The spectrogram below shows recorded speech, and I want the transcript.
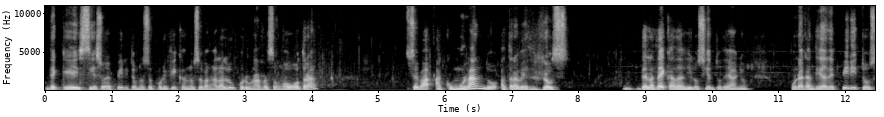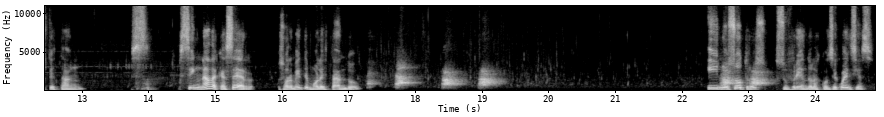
de que si esos espíritus no se purifican, no se van a la luz por una razón u otra, se va acumulando a través de, los, de las décadas y los cientos de años una cantidad de espíritus que están sin nada que hacer, solamente molestando. Y nosotros sufriendo las consecuencias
